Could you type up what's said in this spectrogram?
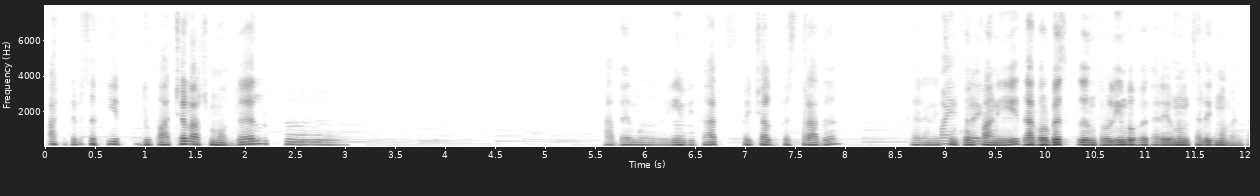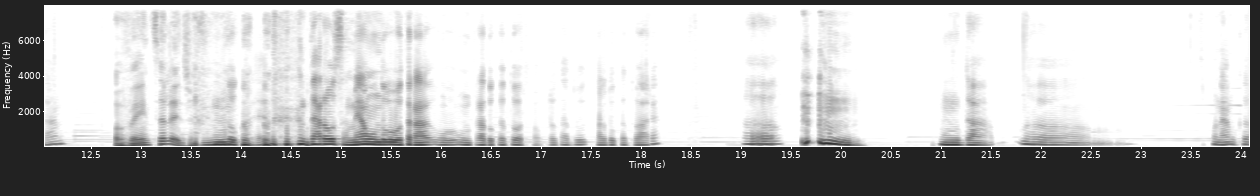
ar fi trebuit să fie după același model cu avem uh, invitați special de pe stradă care ne țin companie, dar vorbesc într-o limbă pe care eu nu înțeleg momentan. O vei înțelege. Nu cred, dar o să-mi iau un, un, tra- un traducător sau traducătoare. Uh, da. Uh, spuneam că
